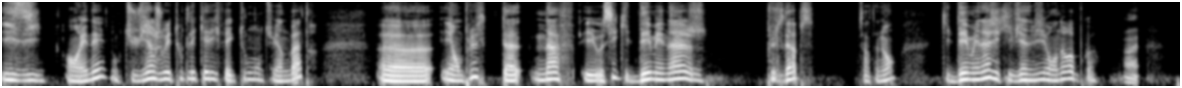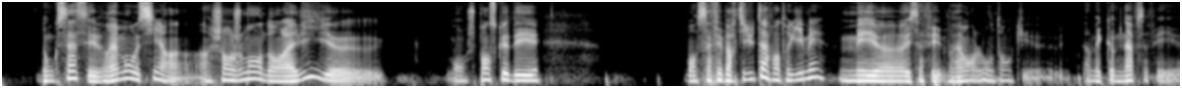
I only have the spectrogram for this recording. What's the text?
easy en NA. Donc tu viens jouer toutes les qualifs avec tout le monde, tu viens de battre. Euh, et en plus, tu as Naf et aussi qui déménagent, plus d'Aps, certainement, qui déménagent et qui viennent vivre en Europe. Quoi. Ouais. Donc ça, c'est vraiment aussi un, un changement dans la vie. euh, bon, je pense que des... Bon, ça fait partie du taf, entre guillemets, mais euh, et ça fait vraiment longtemps qu'un mec comme Naf, ça fait,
